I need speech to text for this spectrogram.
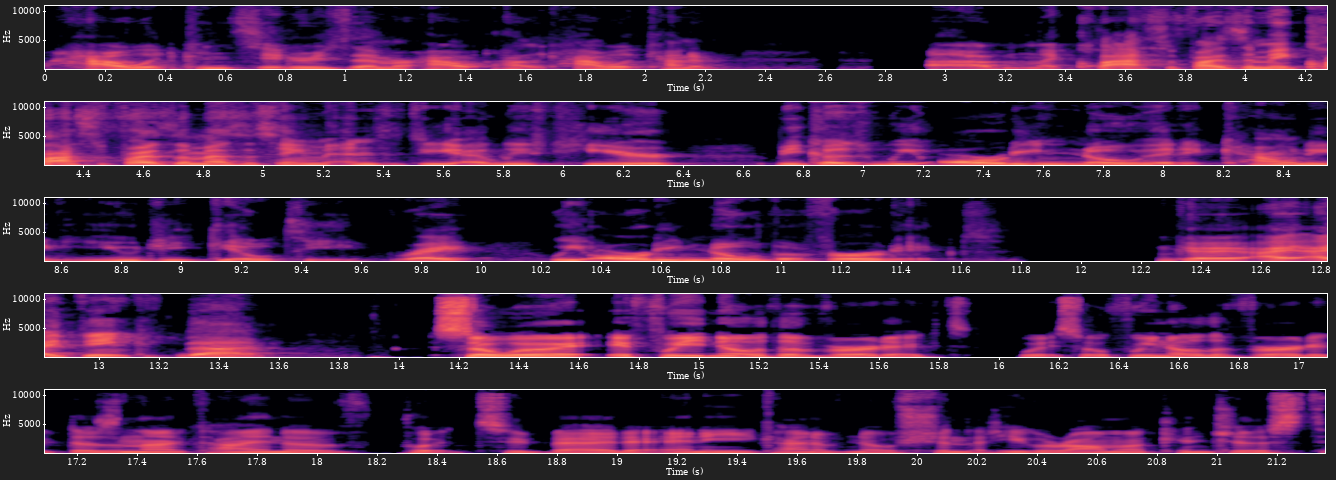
how it considers them or how how, how it kind of um, like classifies them. It classifies them as the same entity, at least here because we already know that it counted Yuji guilty, right? We already know the verdict. Okay, I, I think that. So wait, wait, if we know the verdict, wait, so if we know the verdict, doesn't that kind of put to bed any kind of notion that Higuruma can just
